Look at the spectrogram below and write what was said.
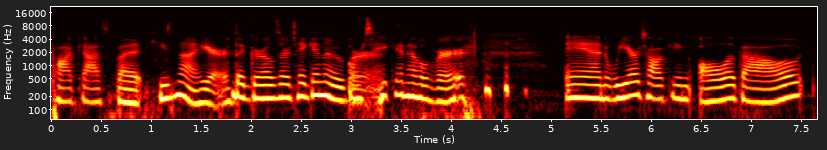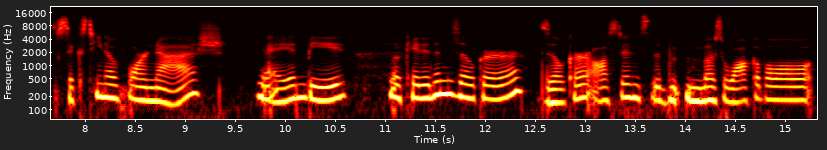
podcast, but he's not here. The girls are taking over. We're taking over. and we are talking all about 1604 Nash, Yeah. A and B. Located in Zilker. Zilker, Austin's the most walkable,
